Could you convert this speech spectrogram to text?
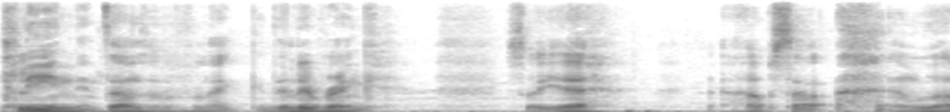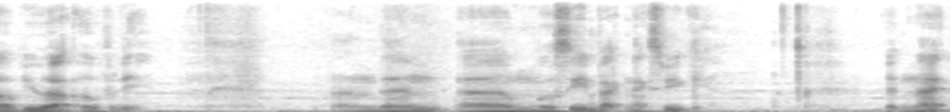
clean in terms of like delivering. So yeah, help us out, and we'll help you out hopefully. And then um, we'll see you back next week. Good night.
